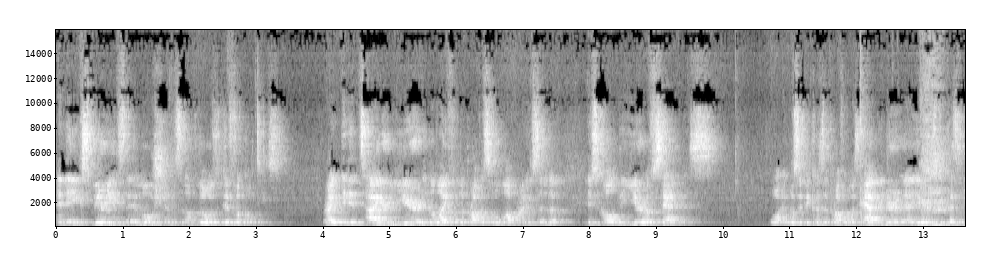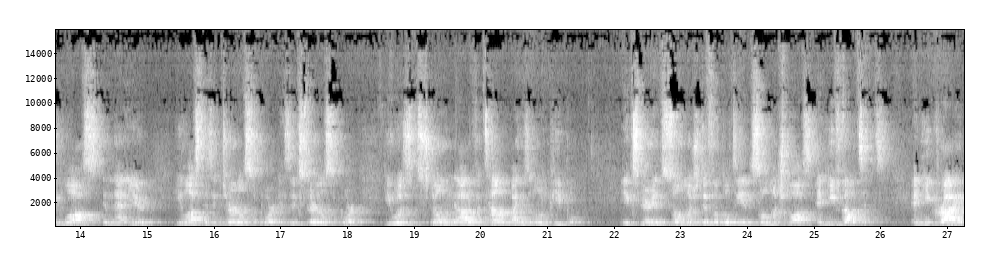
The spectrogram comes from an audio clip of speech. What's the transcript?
and they experience the emotions of those difficulties. Right, an entire year in the life of the Prophet ﷺ is called the year of sadness what, was it because the Prophet was happy during that year? It's because he lost in that year. He lost his internal support, his external support. He was stoned out of a town by his own people. He experienced so much difficulty and so much loss. And he felt it. And he cried,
